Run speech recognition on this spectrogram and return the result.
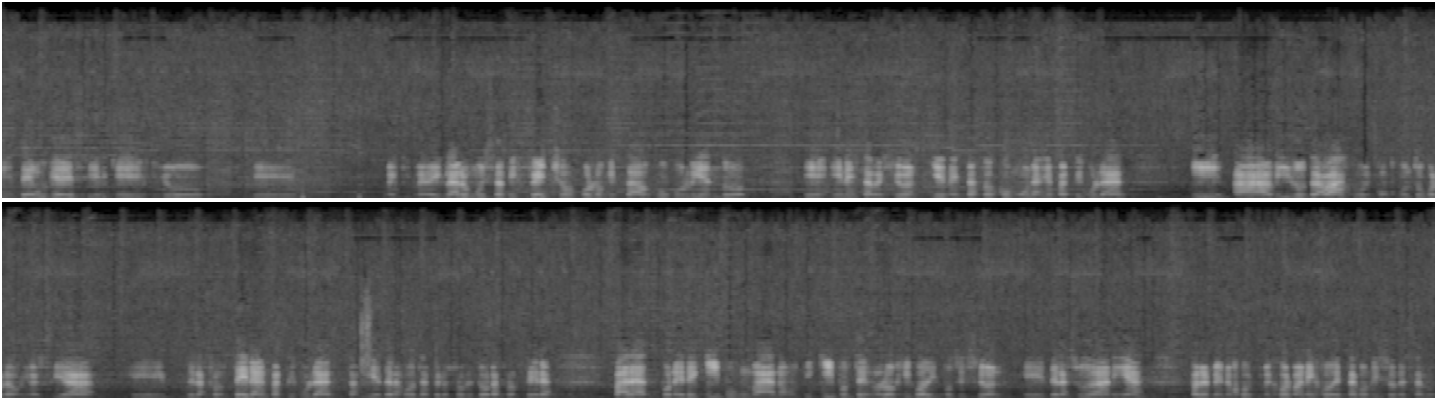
Y tengo que decir que yo eh, me, declaro muy satisfecho por lo que está ocurriendo eh, en esta región y en estas dos comunas en particular. Y ha habido trabajo en conjunto con la Universidad eh, de la frontera en particular, también de las otras, pero sobre todo la frontera, para poner equipos humanos, equipos tecnológicos a disposición eh, de la ciudadanía para el mejor, manejo de esta condición de salud.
